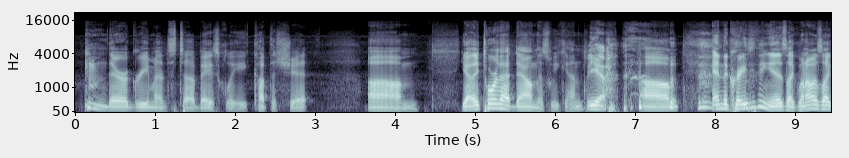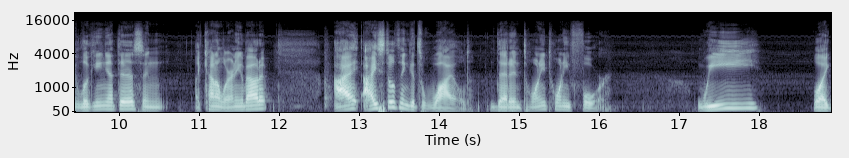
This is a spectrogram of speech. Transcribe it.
their agreements to basically cut the shit. Um, yeah, they tore that down this weekend. Yeah. Um, and the crazy thing is, like when I was like looking at this and like kind of learning about it, I I still think it's wild that in 2024 we like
